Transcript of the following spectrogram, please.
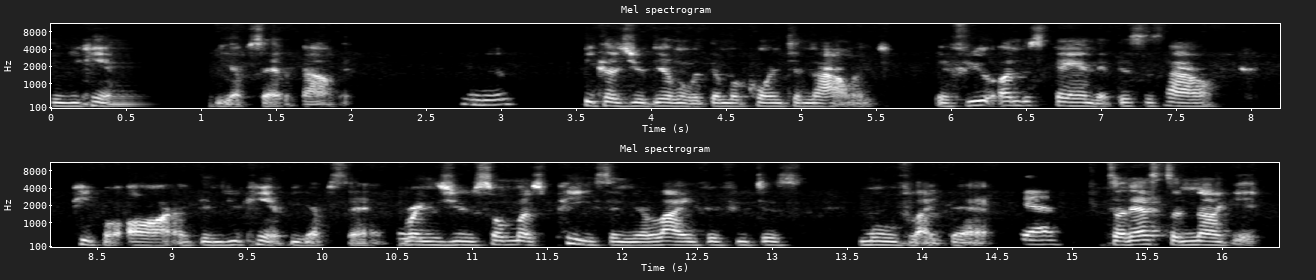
then you can't be upset about it. Mm-hmm. Because you're dealing with them according to knowledge. If you understand that this is how people are, then you can't be upset. It brings you so much peace in your life if you just move like that. Yeah. So that's the nugget.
